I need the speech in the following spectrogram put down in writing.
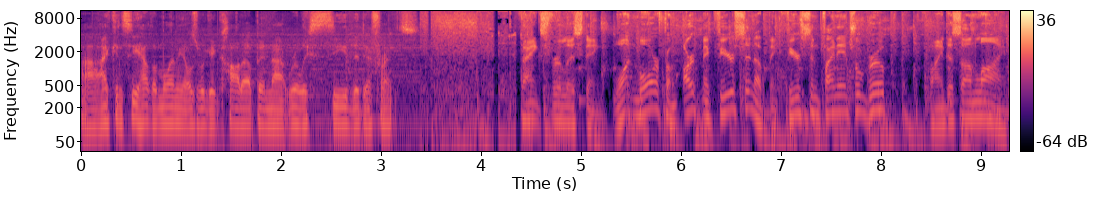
uh, I can see how the millennials would get caught up and not really see the difference. Thanks for listening. Want more from Art McPherson of McPherson Financial Group? Find us online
